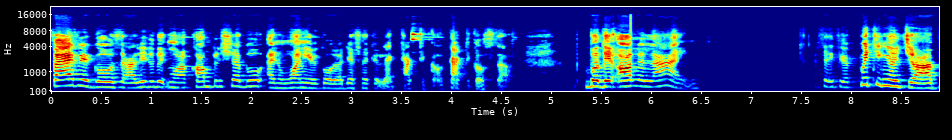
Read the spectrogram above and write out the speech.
Five year goals are a little bit more accomplishable, and one year goals are definitely like tactical, tactical stuff. But they all align. So if you're quitting your job,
